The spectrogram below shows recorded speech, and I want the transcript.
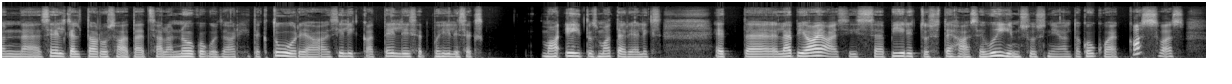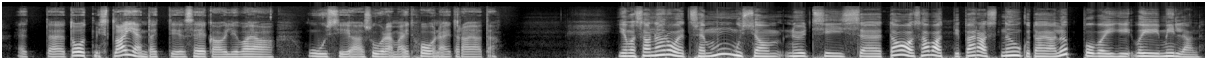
on äh, selgelt aru saada, et seal on Nõukogude arhitektuur ja silikatellised põhiliseks ma-, ehitusmaterjaliks. et äh, läbi aja siis piiritustehase võimsus nii-öelda kogu aeg kasvas, et tootmist laiendati ja seega oli vaja uusi ja suuremaid hooneid rajada ja ma saan aru, et see muuseum nüüd siis taas avati pärast Nõukogude aja lõppu või, või millal?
